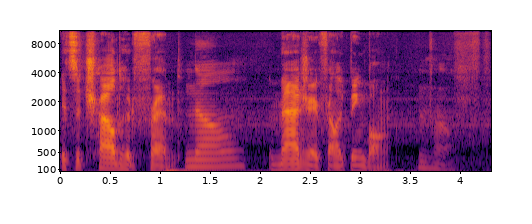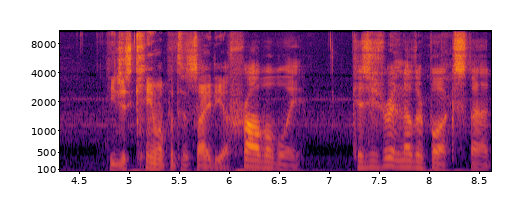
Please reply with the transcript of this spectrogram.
it's a childhood friend, no, imaginary friend like Bing Bong. no. He just came up with this idea. Probably, because he's written other books that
